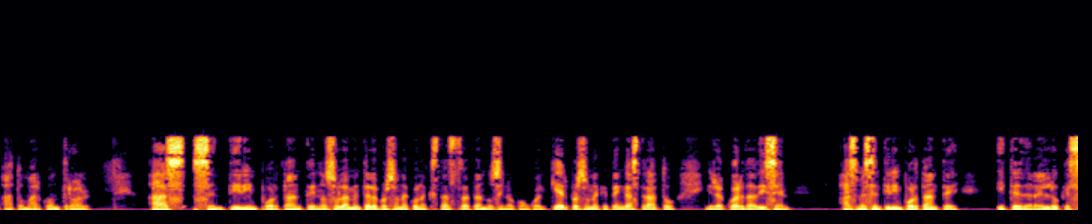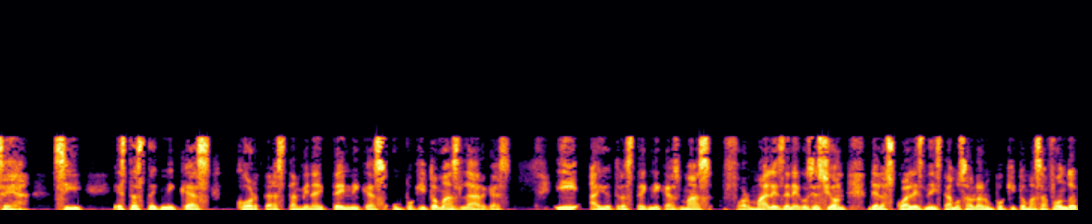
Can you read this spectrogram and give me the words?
a tomar control haz sentir importante no solamente a la persona con la que estás tratando, sino con cualquier persona que tengas trato. Y recuerda, dicen, hazme sentir importante y te daré lo que sea. Sí, estas técnicas cortas, también hay técnicas un poquito más largas y hay otras técnicas más formales de negociación de las cuales necesitamos hablar un poquito más a fondo.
